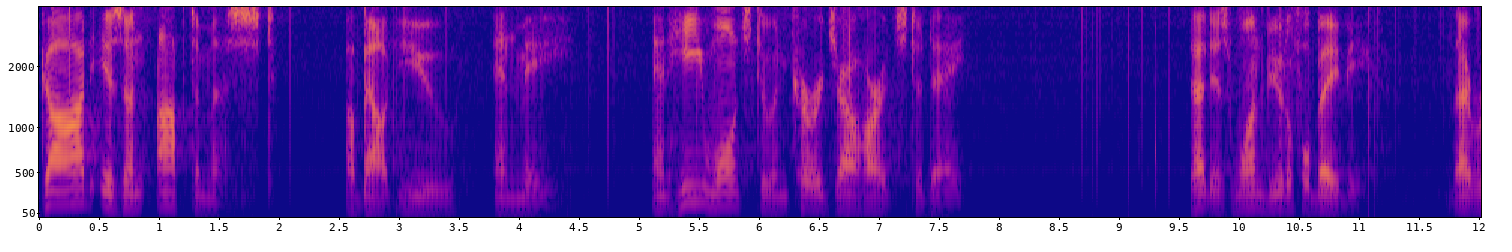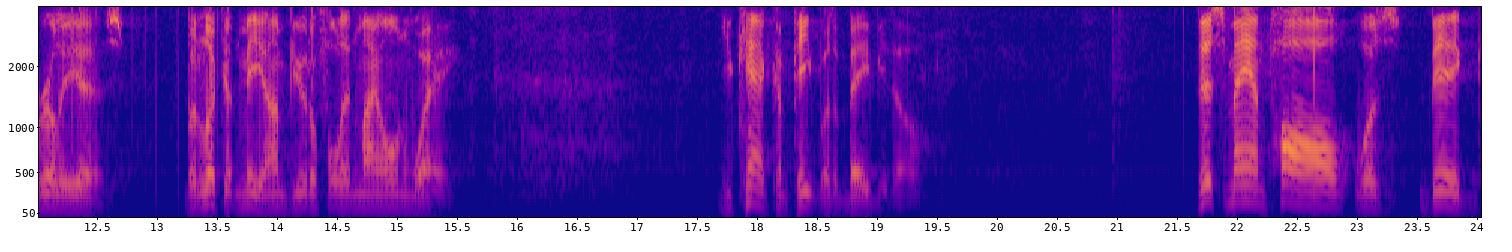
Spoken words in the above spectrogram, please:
God is an optimist about you and me, and He wants to encourage our hearts today. That is one beautiful baby. That really is. But look at me, I'm beautiful in my own way. You can't compete with a baby, though. This man, Paul, was big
